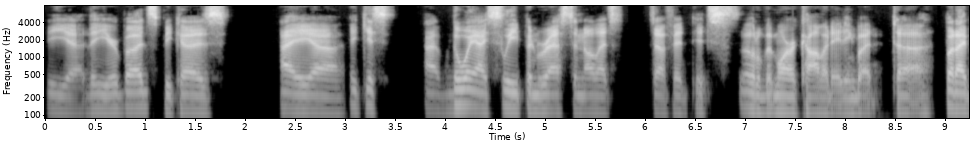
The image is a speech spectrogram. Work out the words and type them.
the uh, the earbuds because I uh, it gets uh, the way I sleep and rest and all that stuff. It it's a little bit more accommodating, but uh, but I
